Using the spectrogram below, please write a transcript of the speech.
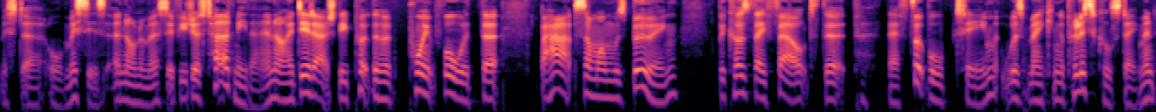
Mr. or Mrs. Anonymous, if you just heard me then, I did actually put the point forward that perhaps someone was booing because they felt that their football team was making a political statement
